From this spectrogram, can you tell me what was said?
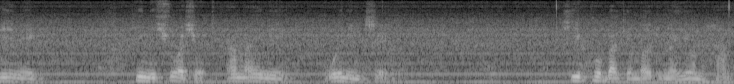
hii ni hii ni sure shot ama hii ni winning trade. Hii pullback ambayo tunaiona hapa,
